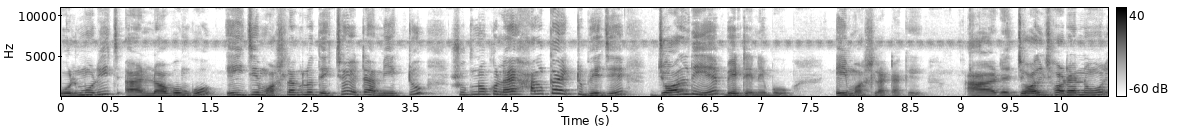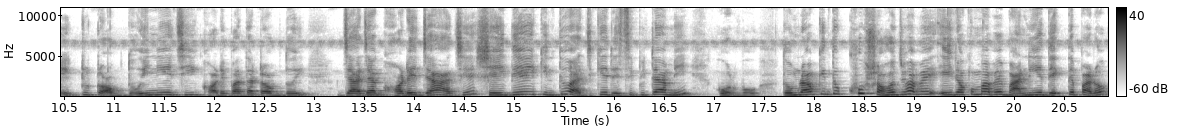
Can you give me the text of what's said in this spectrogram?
গোলমরিচ আর লবঙ্গ, এই যে মশলাগুলো দেখছ, এটা আমি একটু শুকনো খোলায় হালকা একটু ভেজে জল দিয়ে বেটে নেব এই মশলাটাকে। আর জল ঝরানো একটু টক দই নিয়েছি, ঘরে পাতা টক দই। যা যা ঘরে যা আছে, সেই দিয়েই কিন্তু আজকে রেসিপিটা আমি করব। তোমরাও কিন্তু খুব সহজভাবে এই রকমভাবে বানিয়ে দেখতে পারো।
